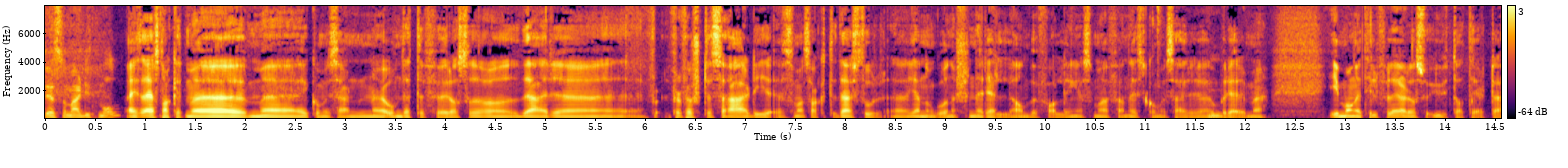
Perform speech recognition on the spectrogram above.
det som er ditt mål? Jeg, jeg har snakket med, med kommissæren om dette før. altså det er, eh, for, for, det første så er de, som jeg har sagt, det er stor, eh, gjennomgående generelle anbefalinger som FN høykommissær eh, mm. opererer med. I mange tilfeller er det også utdaterte.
